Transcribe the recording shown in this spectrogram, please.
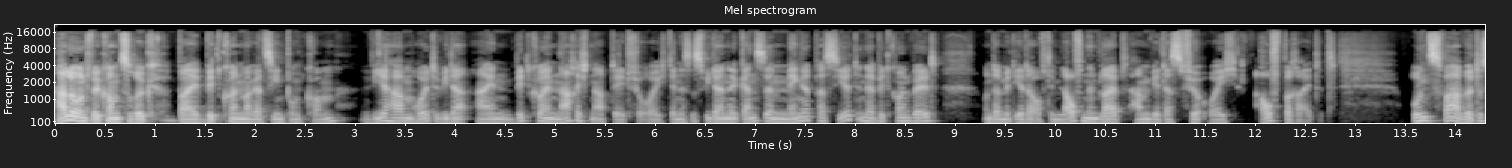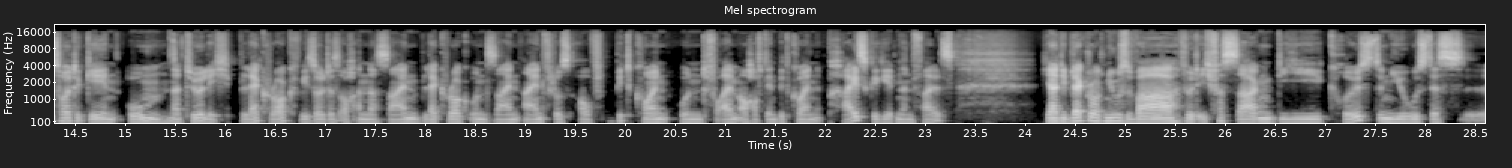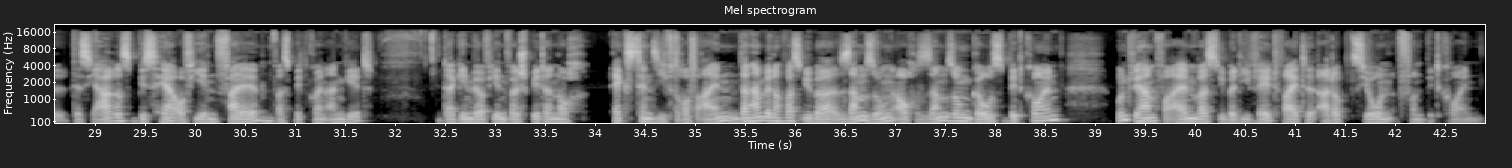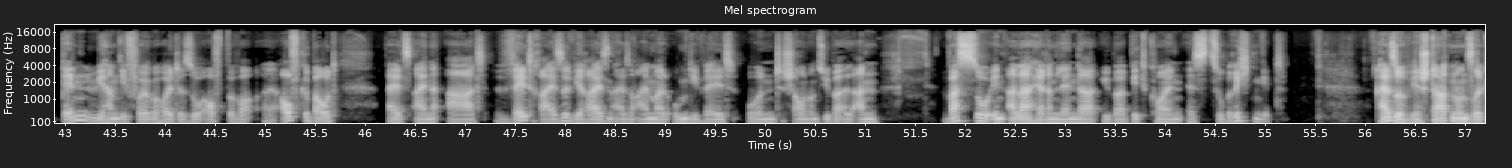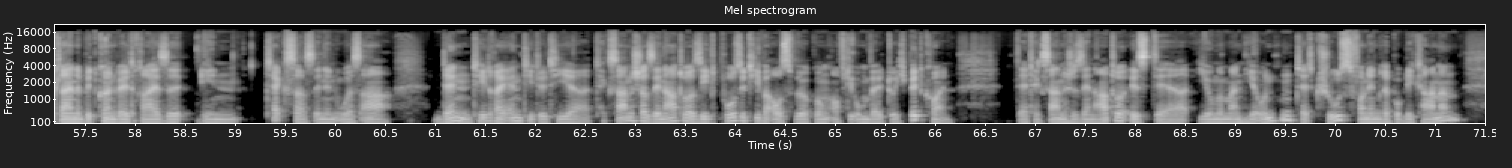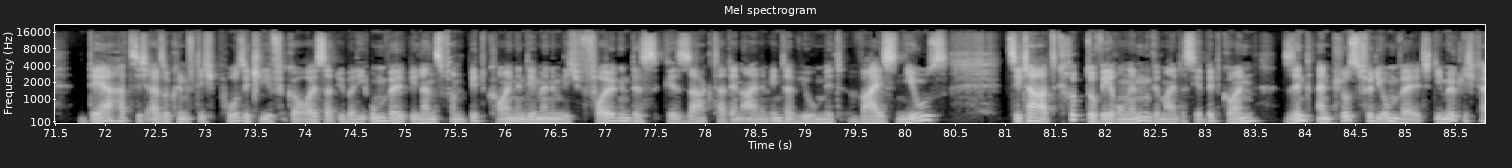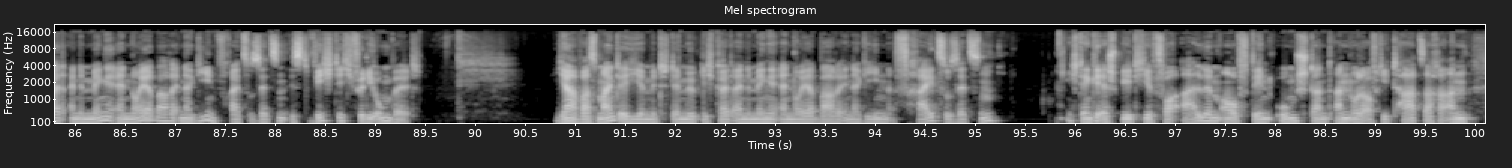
Hallo und willkommen zurück bei bitcoinmagazin.com. Wir haben heute wieder ein Bitcoin-Nachrichten-Update für euch, denn es ist wieder eine ganze Menge passiert in der Bitcoin-Welt und damit ihr da auf dem Laufenden bleibt, haben wir das für euch aufbereitet. Und zwar wird es heute gehen um natürlich BlackRock, wie sollte es auch anders sein, BlackRock und seinen Einfluss auf Bitcoin und vor allem auch auf den Bitcoin-Preis gegebenenfalls. Ja, die BlackRock News war, würde ich fast sagen, die größte News des, äh, des Jahres bisher auf jeden Fall, was Bitcoin angeht. Da gehen wir auf jeden Fall später noch extensiv drauf ein. Dann haben wir noch was über Samsung, auch Samsung Goes Bitcoin. Und wir haben vor allem was über die weltweite Adoption von Bitcoin. Denn wir haben die Folge heute so äh, aufgebaut als eine Art Weltreise. Wir reisen also einmal um die Welt und schauen uns überall an, was so in aller Herren Länder über Bitcoin es zu berichten gibt. Also, wir starten unsere kleine Bitcoin-Weltreise in Texas in den USA. Denn T3N titelt hier, texanischer Senator sieht positive Auswirkungen auf die Umwelt durch Bitcoin. Der texanische Senator ist der junge Mann hier unten, Ted Cruz von den Republikanern. Der hat sich also künftig positiv geäußert über die Umweltbilanz von Bitcoin, indem er nämlich Folgendes gesagt hat in einem Interview mit Vice News. Zitat, Kryptowährungen, gemeint ist hier Bitcoin, sind ein Plus für die Umwelt. Die Möglichkeit, eine Menge erneuerbare Energien freizusetzen, ist wichtig für die Umwelt. Ja, was meint er hier mit der Möglichkeit, eine Menge erneuerbare Energien freizusetzen? Ich denke, er spielt hier vor allem auf den Umstand an oder auf die Tatsache an,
